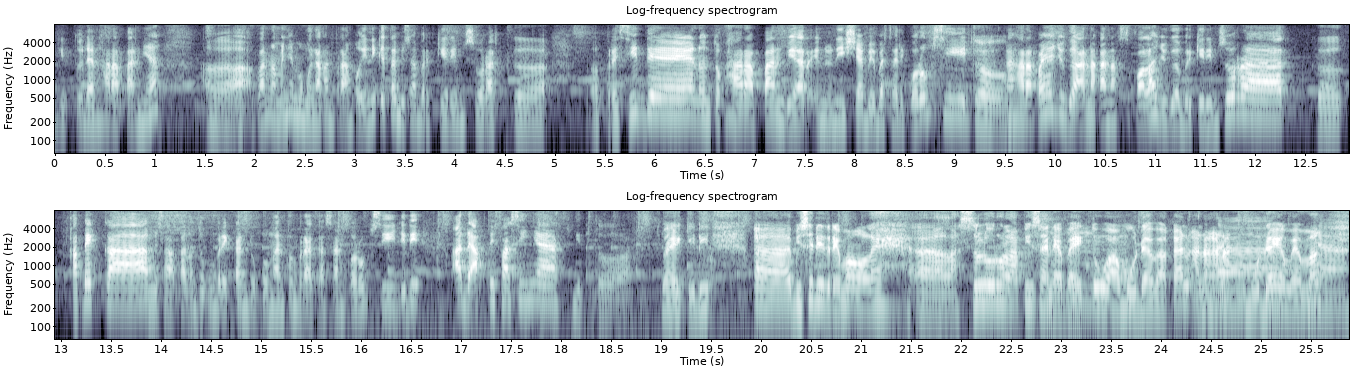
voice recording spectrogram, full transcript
gitu dan harapannya eh, apa namanya menggunakan perangko ini kita bisa berkirim surat ke eh, presiden untuk harapan biar Indonesia bebas dari korupsi. Betul. Nah harapannya juga anak-anak sekolah juga berkirim surat ke KPK misalkan untuk memberikan dukungan pemberantasan korupsi. Jadi ada aktivasinya gitu. Baik, Gitu. jadi eh, bisa diterima oleh eh, lah- seluruh lapisan ya, baik tua, muda, bahkan anak-anak muda yang memang Ya.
